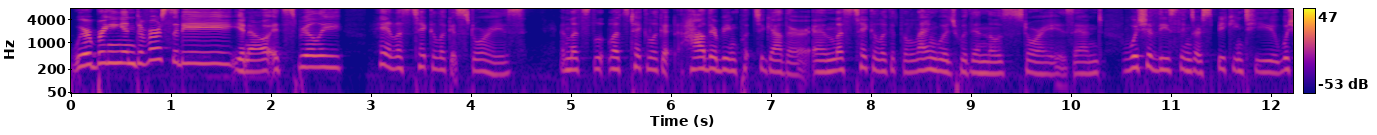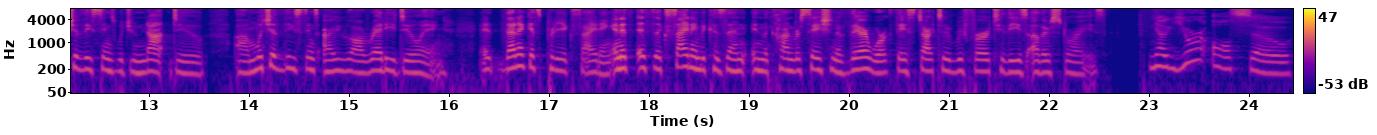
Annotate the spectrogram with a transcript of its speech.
we're bringing in diversity. You know, it's really, hey, let's take a look at stories and let's let's take a look at how they're being put together and let's take a look at the language within those stories and which of these things are speaking to you which of these things would you not do um, which of these things are you already doing it, then it gets pretty exciting. And it, it's exciting because then in the conversation of their work, they start to refer to these other stories. Now, you're also,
